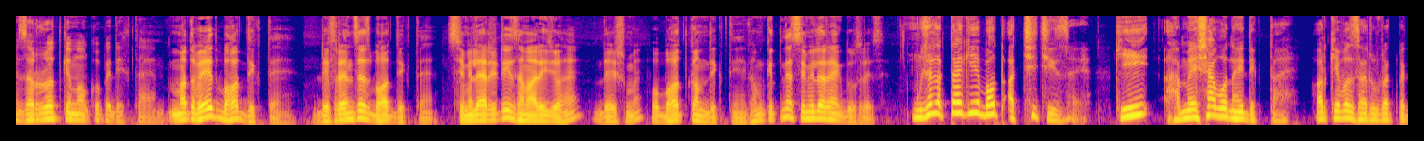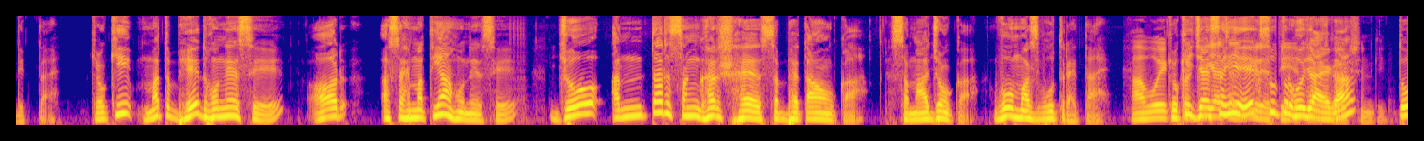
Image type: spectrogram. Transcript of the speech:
ज़रूरत के मौकों पे दिखता है। मतभेद बहुत दिखते हैं। डिफरेंसेस बहुत दिखते हैं। सिमिलैरिटीज हमारी जो हैं देश में वो बहुत कम दिखती हैं। हम कितने सिमिलर हैं एक दूसरे से? मुझे लगता है कि ये बहुत अच्छी चीज़ है कि हमेशा वो नहीं दिखता है और केवल ज़रूरत पे दिखता है। क्योंकि मतभेद होने से और असहमतियाँ होने से जो अंतर संघर्ष है सभ्यताओं का समाजों का वो मज़बूत रहता है। हाँ वो एक क्योंकि जैसे ही एक सूत्र हो जाएगा तो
